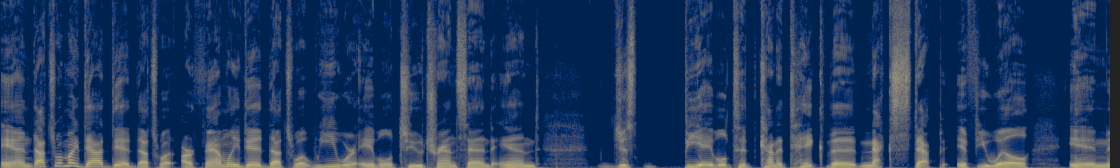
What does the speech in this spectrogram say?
And that's what my dad did. That's what our family did. That's what we were able to transcend and just be able to kind of take the next step, if you will, in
